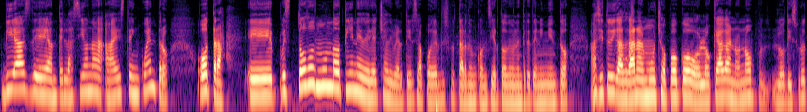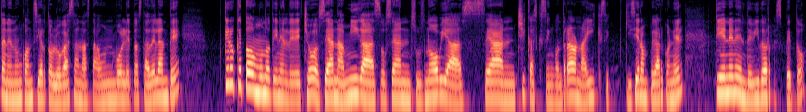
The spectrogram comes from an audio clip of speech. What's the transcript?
días de antelación a este encuentro. Otra, eh, pues todo el mundo tiene derecho a divertirse, a poder disfrutar de un concierto, de un entretenimiento. Así tú digas, ganan mucho, poco, o lo que hagan o no, pues, lo disfrutan en un concierto, lo gastan hasta un boleto hasta adelante. Creo que todo el mundo tiene el derecho, o sean amigas, o sean sus novias, sean chicas que se encontraron ahí, que se quisieron pegar con él, tienen el debido respeto.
